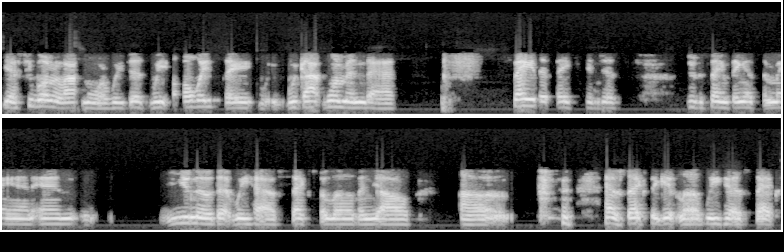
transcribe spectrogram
yeah, she wanted a lot more. We just we always say we, we got women that say that they can just do the same thing as the man, and you know that we have sex for love, and y'all uh, have sex to get love. We have sex,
